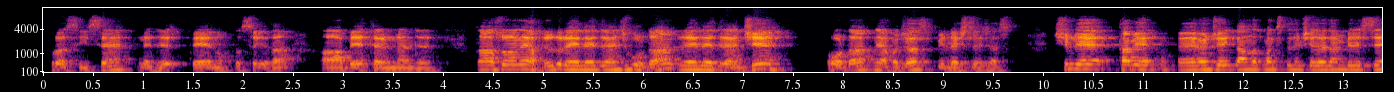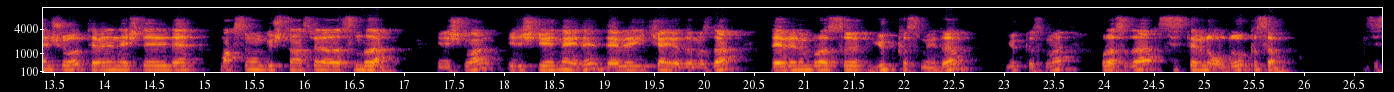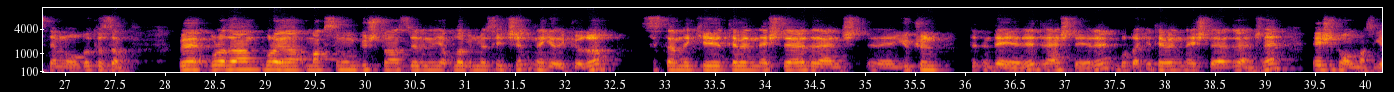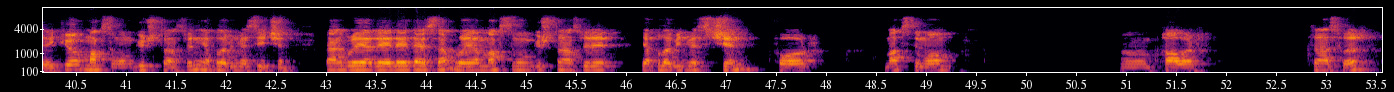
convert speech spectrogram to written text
Burası ise nedir? B noktası ya da AB terminalleri. Daha sonra ne yapıyordu? RL direnci burada. RL direnci orada ne yapacağız? Birleştireceğiz. Şimdi tabii e, öncelikle anlatmak istediğim şeylerden birisi şu. Temenin eşdeğeriyle maksimum güç transferi arasında da ilişki var. İlişki neydi? Devreyi ikiye ayırdığımızda devrenin burası yük kısmıydı. Yük kısmı. Burası da sistemin olduğu kısım. Sistemin olduğu kısım. Ve buradan buraya maksimum güç transferinin yapılabilmesi için ne gerekiyordu? Sistemdeki tevelin eşdeğer direnç, e, yükün değeri, direnç değeri buradaki tevelin eşdeğer direncine eşit olması gerekiyor. Maksimum güç transferinin yapılabilmesi için. Yani buraya RL dersem buraya maksimum güç transferi yapılabilmesi için for maximum um, power transfer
